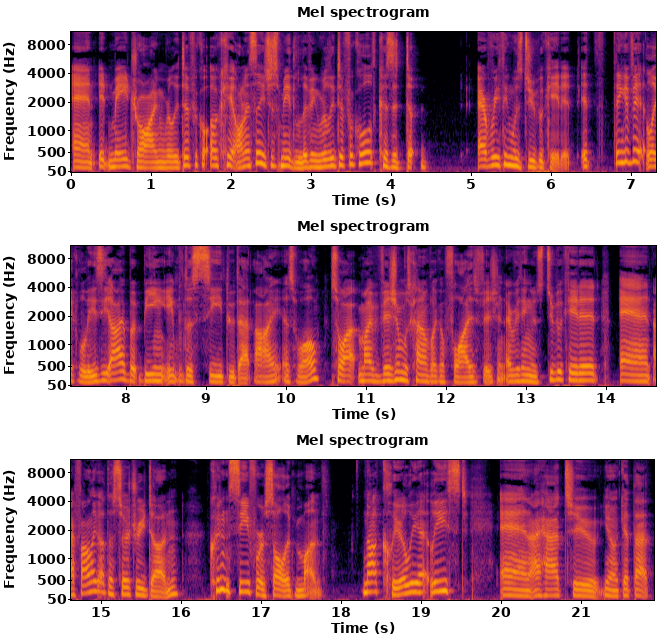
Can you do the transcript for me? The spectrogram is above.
and it made drawing really difficult. Okay, honestly, it just made living really difficult because it everything was duplicated. It think of it like lazy eye, but being able to see through that eye as well. So I, my vision was kind of like a fly's vision. Everything was duplicated, and I finally got the surgery done. Couldn't see for a solid month, not clearly at least, and I had to you know get that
